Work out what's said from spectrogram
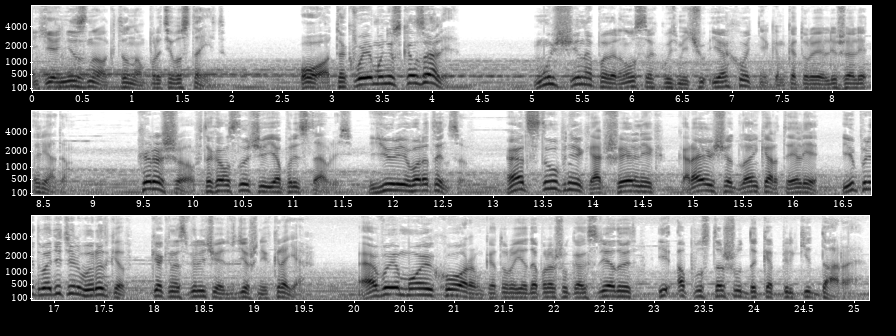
Я не знал, кто нам противостоит. «О, так вы ему не сказали?» Мужчина повернулся к Кузьмичу и охотникам, которые лежали рядом. «Хорошо, в таком случае я представлюсь. Юрий Воротынцев. Отступник, отшельник, карающая длань картели и предводитель выродков, как нас величают в здешних краях. А вы мой хором, который я допрошу как следует и опустошу до капельки дара».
